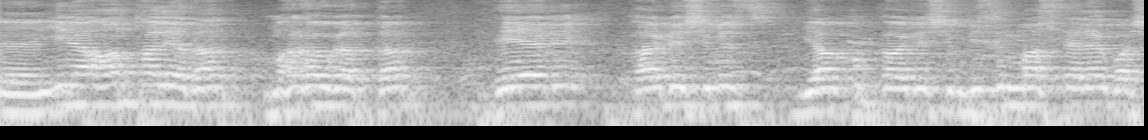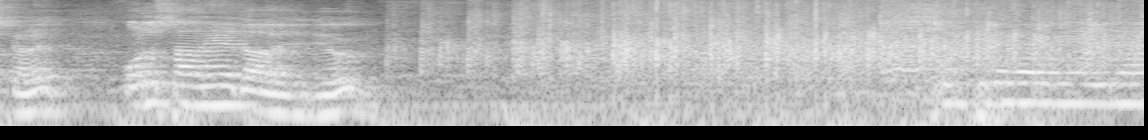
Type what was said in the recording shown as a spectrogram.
Ee, yine Antalya'dan, Manavgat'tan değerli kardeşimiz Yakup kardeşim, bizim masterler başkanı. Onu sahneye davet ediyorum. Şiltleri vermeye yine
